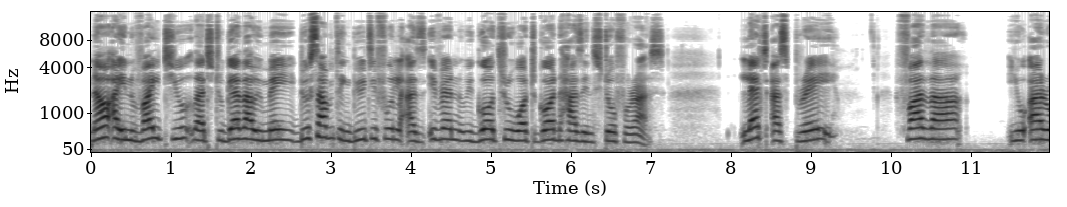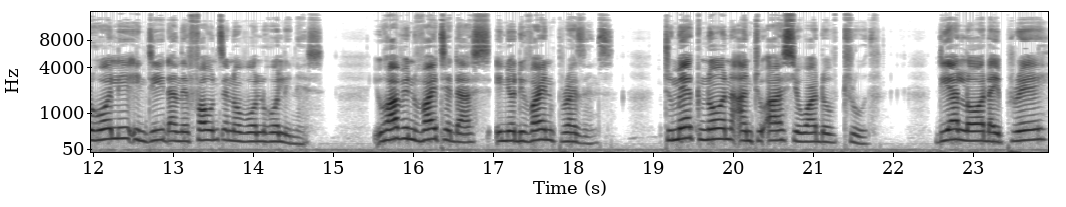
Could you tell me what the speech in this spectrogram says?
Now I invite you that together we may do something beautiful as even we go through what God has in store for us. Let us pray. Father, you are holy indeed and the fountain of all holiness. You have invited us in your divine presence to make known unto us your word of truth. Dear Lord, I pray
